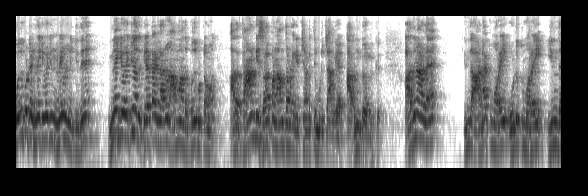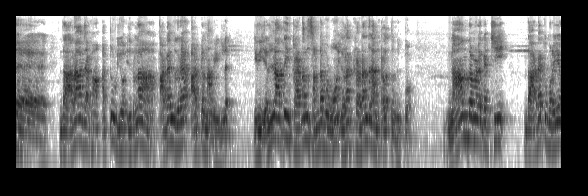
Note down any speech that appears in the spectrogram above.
பொதுக்கூட்டம் இன்னைக்கு வரைக்கும் நினைவில் நிற்குது இன்னைக்கு வரைக்கும் அது கேட்டால் எல்லாரும் ஆமாம் அந்த பொதுக்கூட்டம் அதை தாண்டி சிறப்பாக நாம் தமிழக கட்சி நடத்தி முடிச்சாங்க அப்படின்னு பேர் இருக்குது அதனால இந்த அடக்குமுறை ஒடுக்குமுறை இந்த இந்த அராஜகம் அட்டூழியம் இதுக்கெல்லாம் அடங்குகிற ஆட்கள் நாங்கள் இல்லை. இது எல்லாத்தையும் கடந்து சண்டை போடுவோம். இதெல்லாம் கடந்து நாங்கள் களத்து நிற்போம். நாம் தமிழர் கட்சி இந்த அடக்குமுறையை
